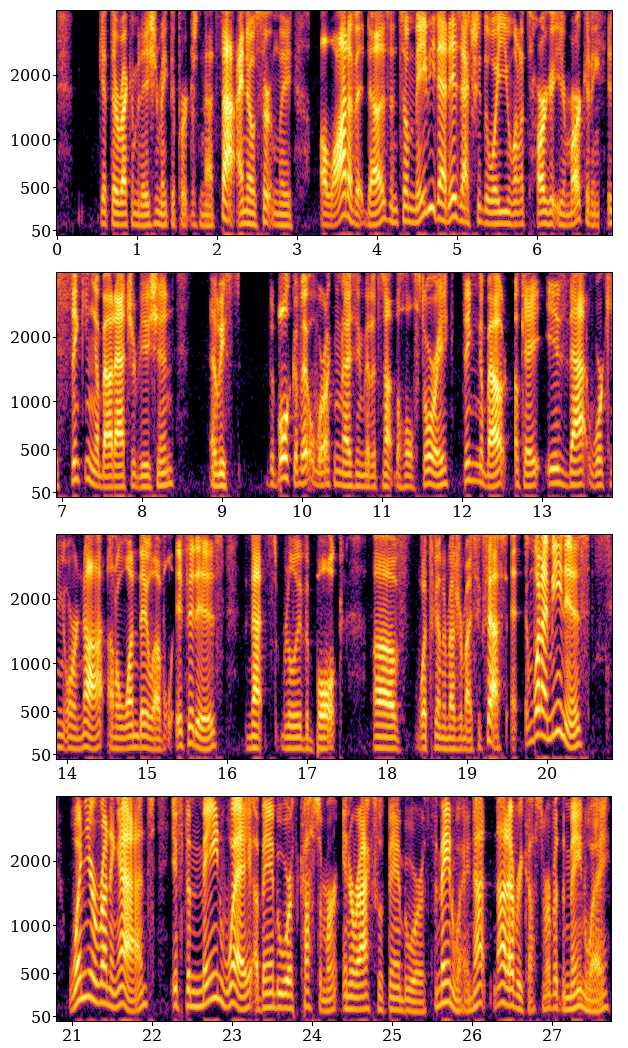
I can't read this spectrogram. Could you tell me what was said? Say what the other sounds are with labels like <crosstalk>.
get their recommendation, make the purchase, and that's that. I know certainly a lot of it does, and so maybe that is actually the way you want to target your marketing is thinking about attribution, at least the bulk of it, we're recognizing that it's not the whole story. Thinking about, okay, is that working or not on a one day level? If it is, then that's really the bulk of what's going to measure my success. And what I mean is, when you're running ads, if the main way a Bambu Earth customer interacts with Bambu Earth, the main way, not not every customer, but the main way,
